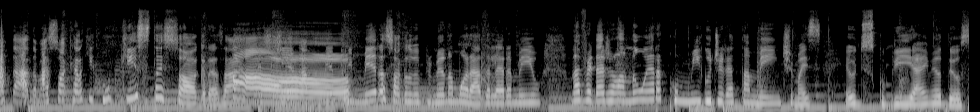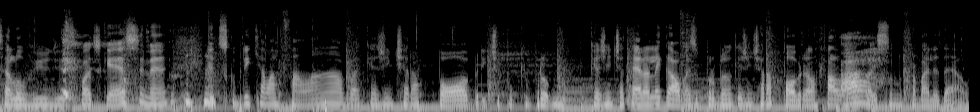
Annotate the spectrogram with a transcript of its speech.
rodada, mas só aquela que conquista as sogras. Ah, tia- a minha primeira sogra do meu primeiro namorado, ela era meio. Na verdade, ela não era comigo diretamente, mas eu descobri, ai meu Deus, se ela ouviu um esse podcast, né? Eu descobri que ela falava que a gente era pobre, tipo, que, o pro- que a gente até era legal, mas o problema é que a gente era pobre. Ela falava Ah. isso no trabalho dela.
